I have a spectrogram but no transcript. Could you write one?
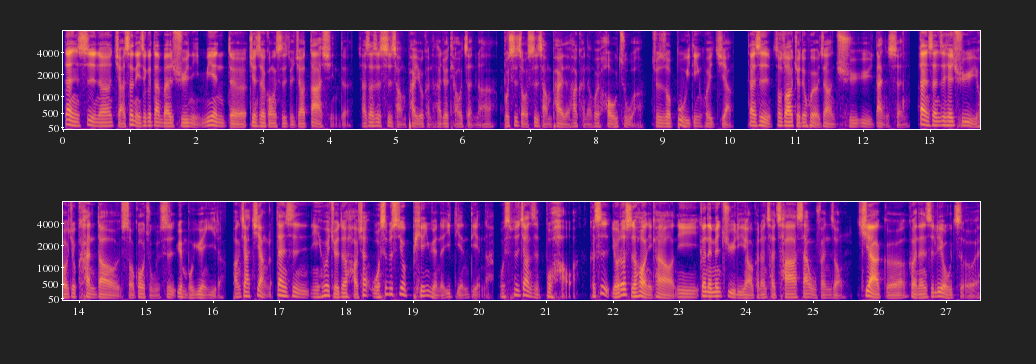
但是呢，假设你这个蛋白区里面的建设公司比较大型的，假设是市场派，有可能它就调整了；不是走市场派的，它可能会 hold 住啊，就是说不一定会降。但是周遭绝对会有这样区域诞生，诞生这些区域以后，就看到首购主是愿不愿意了。房价降了，但是你会觉得好像我是不是又偏远了一点点呐？我是不是这样子不好啊？可是有的时候你看啊，你跟那边距离啊，可能才差三五分钟，价格可能是六折，哎。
